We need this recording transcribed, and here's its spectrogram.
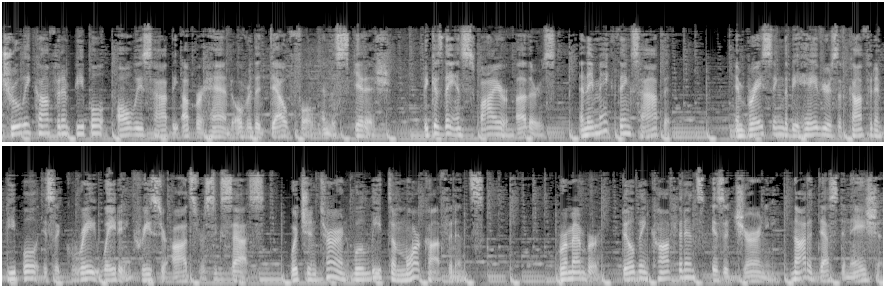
Truly confident people always have the upper hand over the doubtful and the skittish because they inspire others and they make things happen. Embracing the behaviors of confident people is a great way to increase your odds for success, which in turn will lead to more confidence. Remember, building confidence is a journey, not a destination.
